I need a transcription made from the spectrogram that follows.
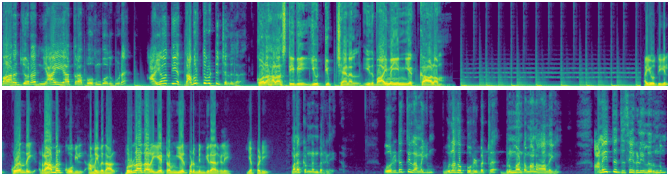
பாரத் ஜோட நியாய யாத்ரா போகும்போது கூட அயோத்தியை தவிர்த்து விட்டு செல்லுகிறார். கோலஹலாஸ் டிவி யூடியூப் சேனல் இது வாய்மையின் எக்காலம். அயோத்தியில் குழந்தை ராமர் கோவில் அமைவதால் பொருளாதார ஏற்றம் ஏற்படும் என்கிறார்களே எப்படி? வணக்கம் நண்பர்களே. ஓரிடத்தில் அமையும் உலக புகழ்பெற்ற பிரம்மாண்டமான ஆலயம் அனைத்து திசைகளிலிருந்தும்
